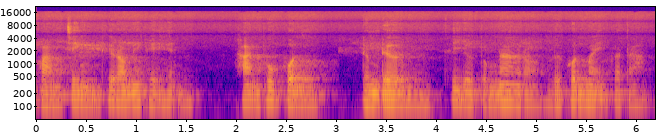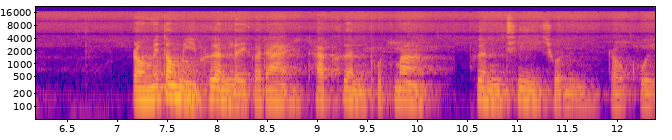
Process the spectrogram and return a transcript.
ความจริงที่เราไม่เคยเห็น ผ่านผู้คนเดิมๆที่อยู่ตรงหน้าเราหรือคนใหม่ก็ตาม เราไม่ต้องมีเพื่อนเลยก็ได้ ถ้าเพื่อนพูดมาก เพื่อนที่ชวนเราคุย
